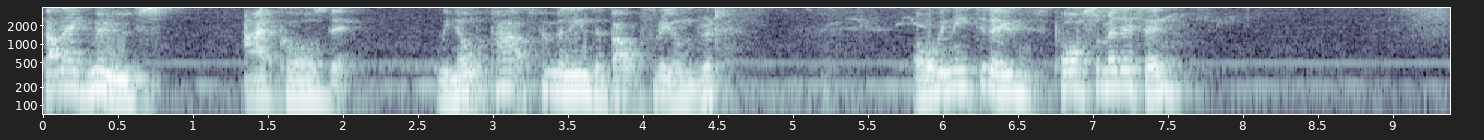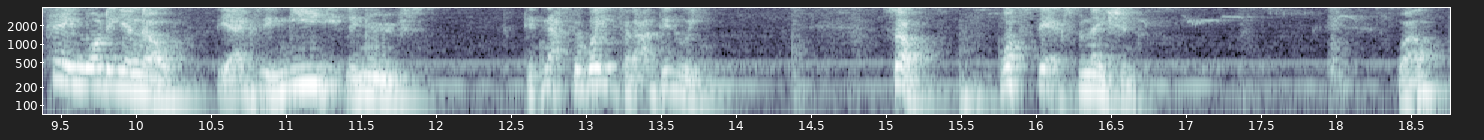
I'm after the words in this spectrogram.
that egg moves, I've caused it. We know the parts per million is about 300. All we need to do is pour some of this in. Hey, what do you know? The eggs immediately moved. Didn't have to wait for that, did we? So, what's the explanation? Well,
